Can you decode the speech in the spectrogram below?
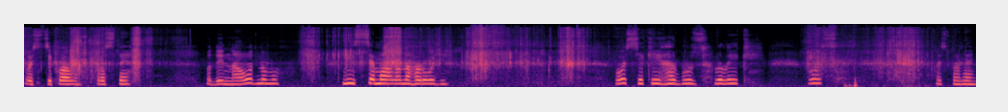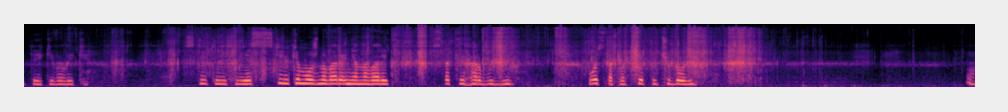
Ось цікаво росте один на одному. Місця мало на городі. Ось який гарбуз великий. Ось. Ось погляньте, які великі. Скільки їх є, скільки можна варення наварити з таких гарбузів. Ось так взагалі чудові. О.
